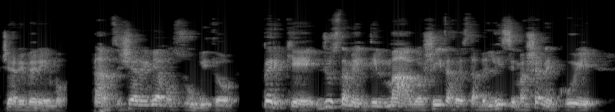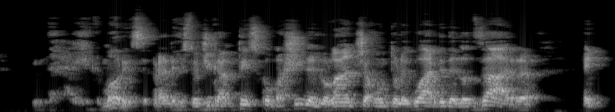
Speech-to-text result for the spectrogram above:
ci arriveremo anzi ci arriviamo subito perché giustamente il mago cita questa bellissima scena in cui Kirk Morris prende questo gigantesco bacile e lo lancia contro le guardie dello zar. E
